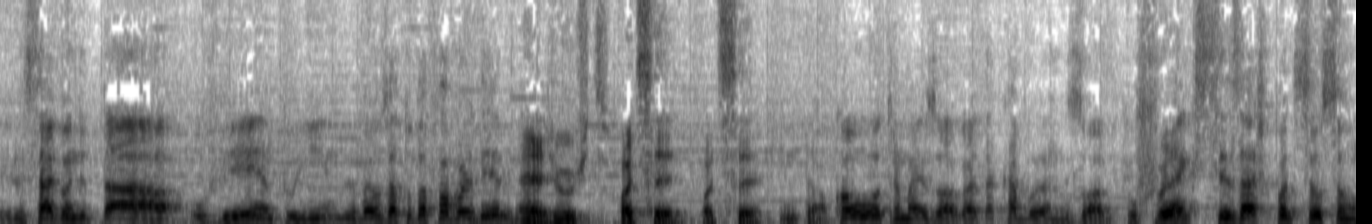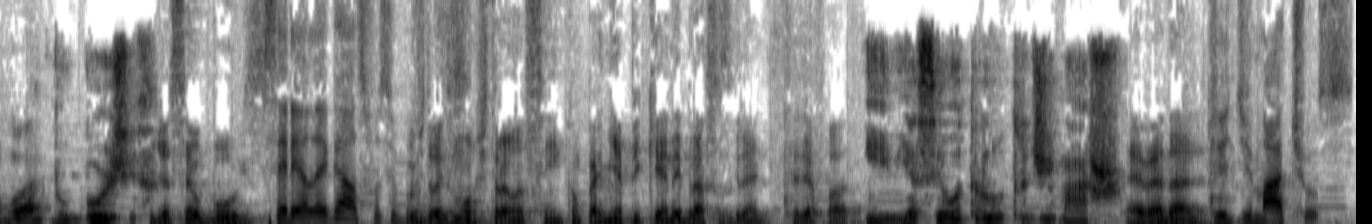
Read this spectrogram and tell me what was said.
ele sabe onde tá o vento indo, ele vai usar tudo a favor dele. É, justo. Pode ser, pode ser. Então, qual outro mais óbvio? Agora tá acabando os óbvios. O Frank, vocês acham que pode ser o San Juan? Do Burgess. Podia ser o Burgs. Seria legal se fosse o Os Bruce. dois monstrão assim, com perninha pequena e braços grandes. Seria foda. E ia ser outra luta de macho. É verdade. de, de machos.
